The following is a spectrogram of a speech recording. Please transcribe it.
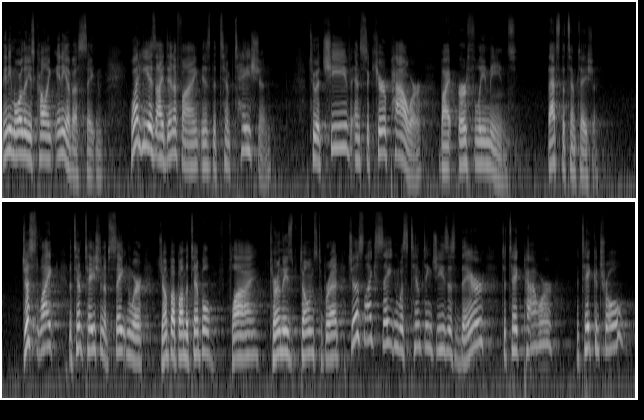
any more than he's calling any of us Satan. What he is identifying is the temptation to achieve and secure power by earthly means. That's the temptation. Just like the temptation of Satan, where jump up on the temple, fly, turn these stones to bread, just like Satan was tempting Jesus there to take power and take control.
